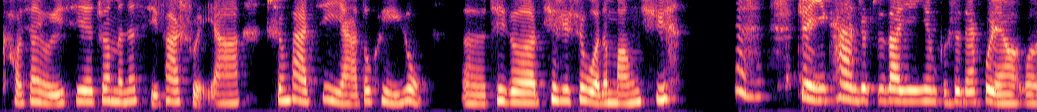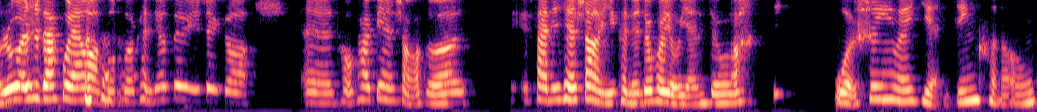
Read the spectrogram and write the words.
好像有一些专门的洗发水呀、生发剂呀都可以用。呃，这个确实是我的盲区。这一看就知道茵茵不是在互联网工作。如果是在互联网工作，肯定对于这个呃头发变少和发际线上移，肯定就会有研究了。我是因为眼睛可能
